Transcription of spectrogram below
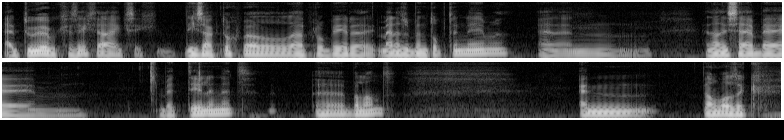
En toen heb ik gezegd, ja, ik zeg, die zou ik toch wel eh, proberen management op te nemen. En, en, dan is hij bij, mm, bij Telenet eh, beland. En dan was ik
